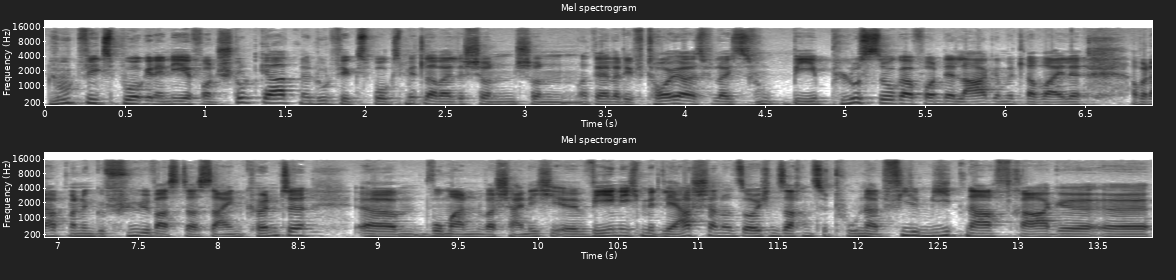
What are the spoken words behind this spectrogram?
Ludwigsburg in der Nähe von Stuttgart. Ne, Ludwigsburg ist mittlerweile schon, schon relativ teuer, ist vielleicht so ein B plus sogar von der Lage mittlerweile. Aber da hat man ein Gefühl, was das sein könnte, ähm, wo man wahrscheinlich äh, wenig mit Leerstand und solchen Sachen zu tun hat. Viel Mietnachfrage,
